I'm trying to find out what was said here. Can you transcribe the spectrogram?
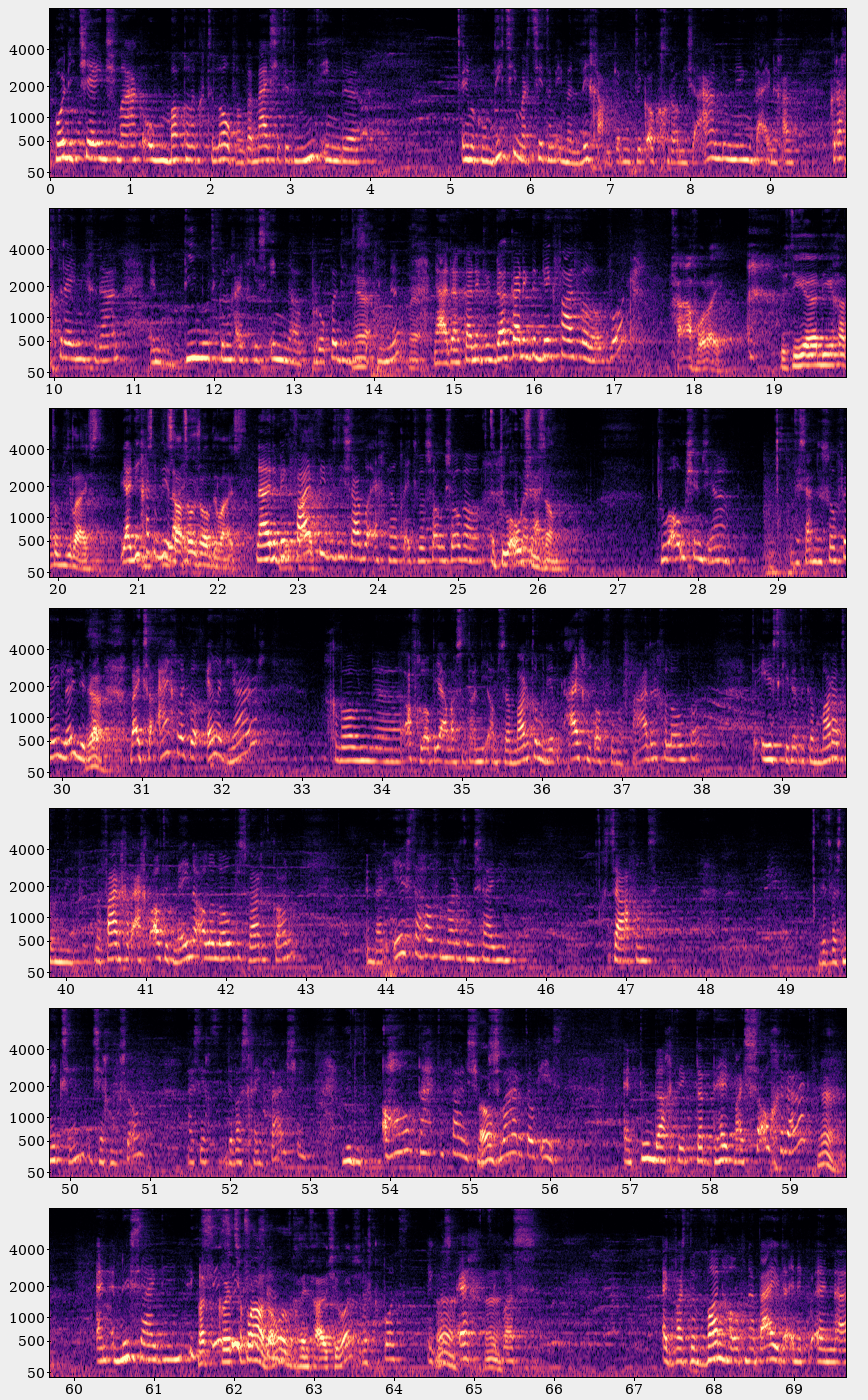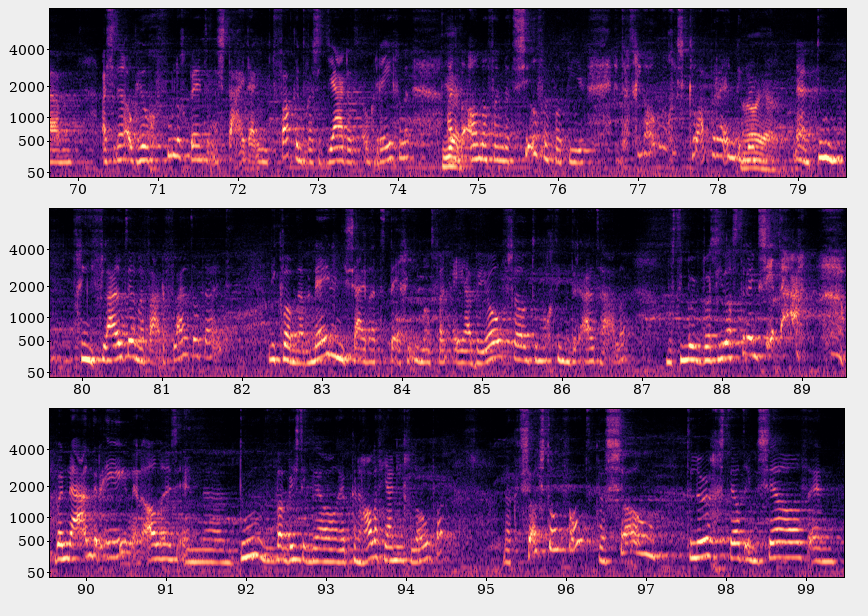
body change maken om makkelijker te lopen. Want bij mij zit het niet in, de, in mijn conditie, maar het zit hem in mijn lichaam. Ik heb natuurlijk ook chronische aandoening, weinig aan krachttraining gedaan. En die moet ik er nog eventjes in eh, proppen, die discipline. Ja. Nou, dan kan, ik, dan kan ik de Big Five wel op hoor. Gaaf hoor, hé. Dus die, eh, die gaat op die lijst. Ja, die gaat op die, Die staat lijst. sowieso op die lijst. Nou, de Big Big Five, Five. die, die zou wel echt heel... Ik wil sowieso wel... En Two Oceans dan? Two Oceans, ja. Er zijn er zoveel, hè. Je Ja. kan, maar ik zou eigenlijk wel elk jaar gewoon... eh, afgelopen jaar was het dan die Amsterdam Marathon, maar die heb ik eigenlijk ook voor mijn vader gelopen. De eerste keer dat ik een marathon liep. Mijn vader gaat eigenlijk altijd mee naar alle lopers waar het kan. En bij de eerste halve marathon zei hij... S'avonds... Dit was niks, hè? Ik zeg, hoezo? Hij zegt, er was geen vuistje. Je doet altijd een vuistje, hoe Oh. zwaar het ook is. En toen dacht ik, dat heeft mij zo geraakt. Ja. En, en nu zei hij, ik Maar zie kan je het verklaren dan, dat er geen vuistje was? Ik was kapot. Ik was echt, ja. ik was... Ik was de wanhoop nabij. En, ik, en ehm, als je dan ook heel gevoelig bent en dan sta je daar in het vak. En het was het jaar dat het ook regende. Ja. Hadden we allemaal van dat zilverpapier. En dat ging ook nog eens klapperen. En, ik Oh, ja. nou, en toen ging hij fluiten. Mijn vader fluit altijd. Die kwam naar beneden en die zei wat tegen iemand van EHBO of zo. En toen mocht hij me eruit halen. Moest hij me, was hij wel streng, zit daar! Banaan erin en alles. En eh, toen wist ik wel, heb ik een half jaar niet gelopen. Dat ik het zo stom vond. Ik was zo teleurgesteld in mezelf. En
